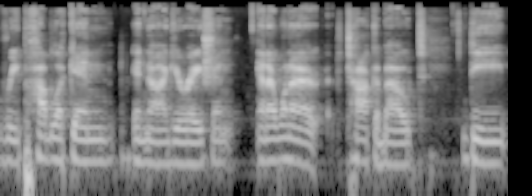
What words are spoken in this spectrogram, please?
Republican inauguration and I want to talk about the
